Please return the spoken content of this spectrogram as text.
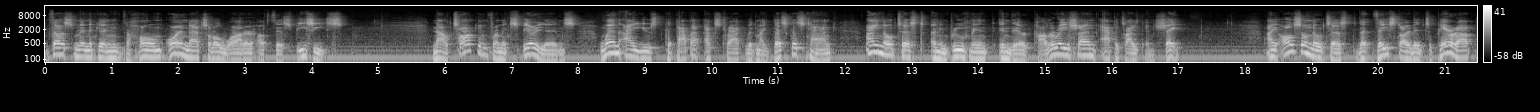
thus mimicking the home or natural water of this species. Now, talking from experience, when I used catappa extract with my discus tank, I noticed an improvement in their coloration, appetite, and shape. I also noticed that they started to pair up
